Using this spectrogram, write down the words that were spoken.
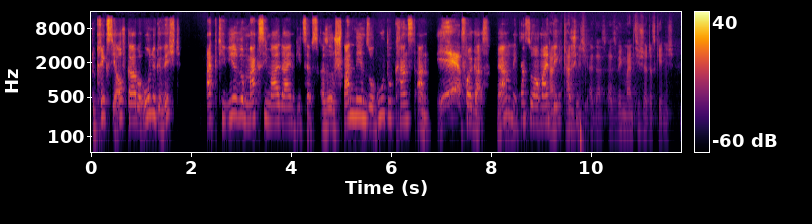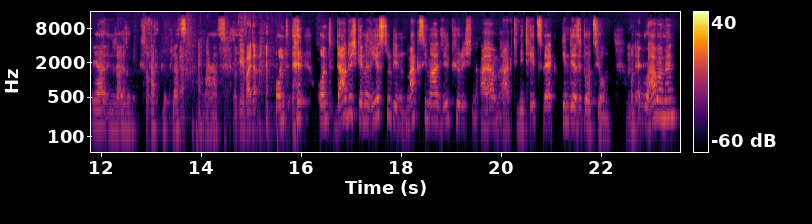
Du kriegst die Aufgabe ohne Gewicht, aktiviere maximal deinen Bizeps. Also spann den so gut du kannst an. Yeah, Vollgas. Ja, mhm. den kannst du auch meinetwegen. Kann, kann ich nicht, äh, also wegen meinem T-Shirt, das geht nicht. Ja, also Sorry. fast mit Platz. Ja. okay, weiter. Und, und dadurch generierst du den maximal willkürlichen ähm, Aktivitätswerk in der Situation. Mhm. Und Andrew Haberman,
